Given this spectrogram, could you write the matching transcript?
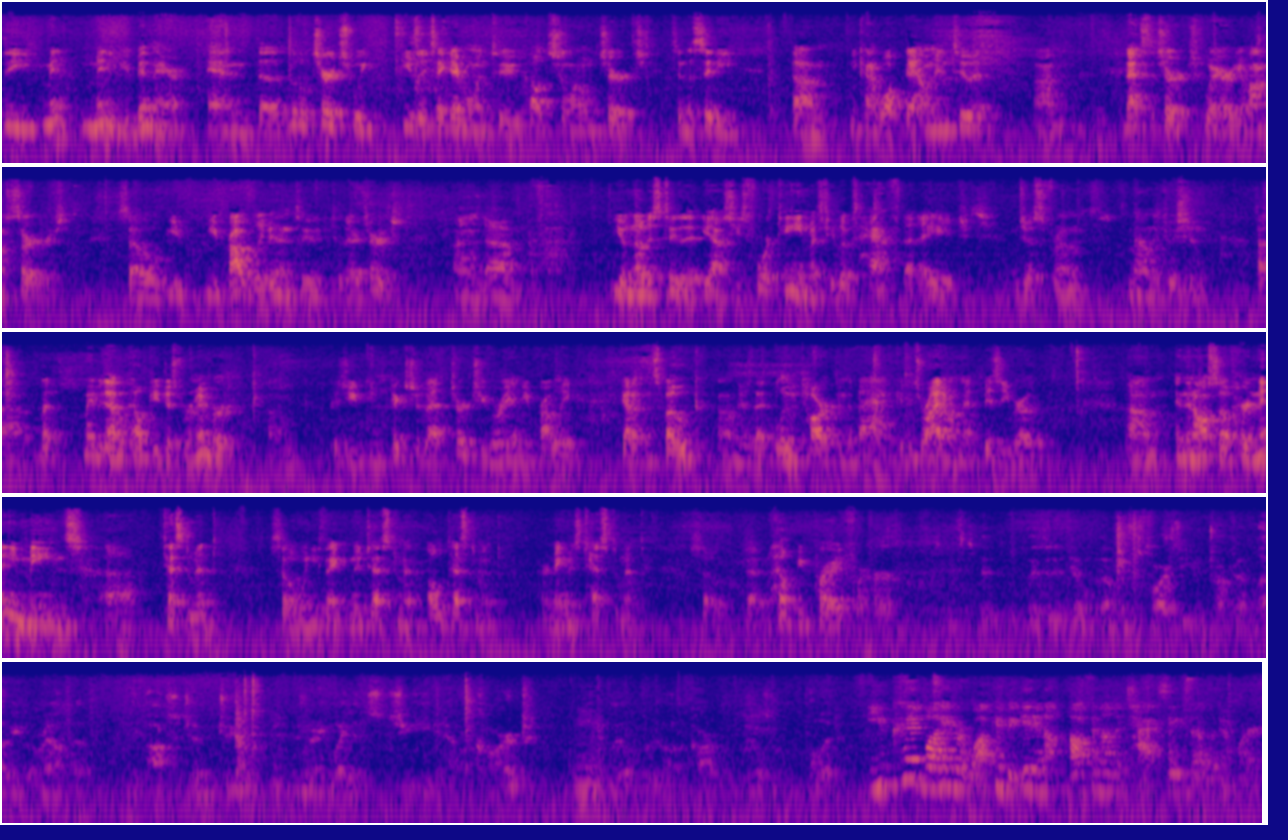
The many, many of you have been there, and the little church we usually take everyone to called Shalom Church. It's in the city. Um, you kind of walk down into it. Um, that's the church where Johannes serves. So you you've probably been to to their church, and um, you'll notice too that yeah she's 14, but she looks half that age just from malnutrition. Uh, but maybe that'll help you just remember because you can picture that church you were in. You probably got up and spoke. Um, there's that blue tarp in the back, and it's right on that busy road. Um, and then also, her name means uh, Testament. So when you think New Testament, Old Testament, her name is Testament. So that will help you pray for her. Is it, um, as far as you talked about lugging around the, the oxygen tube, is there any way that she, he could have a cart? Mm. Wheel, put it on a cart with wheels and pull it? You could while you were walking, but getting off and on the taxis, that wouldn't work.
